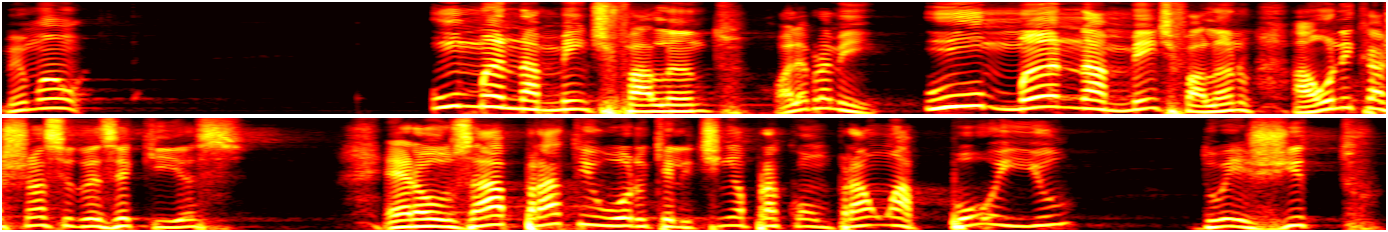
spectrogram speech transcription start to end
Meu irmão, humanamente falando, olha para mim, humanamente falando, a única chance do Ezequias era usar a prata e o ouro que ele tinha para comprar um apoio do Egito.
